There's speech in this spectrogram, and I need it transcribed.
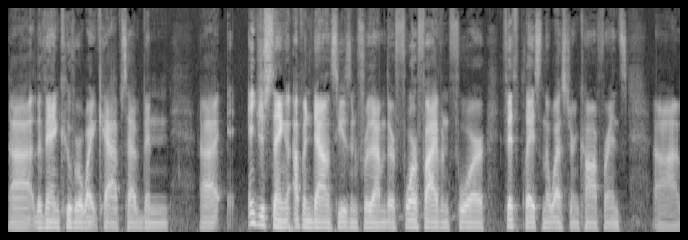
uh, the Vancouver Whitecaps have been uh, interesting up and down season for them. They're four, five, and four, fifth place in the Western Conference, uh,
